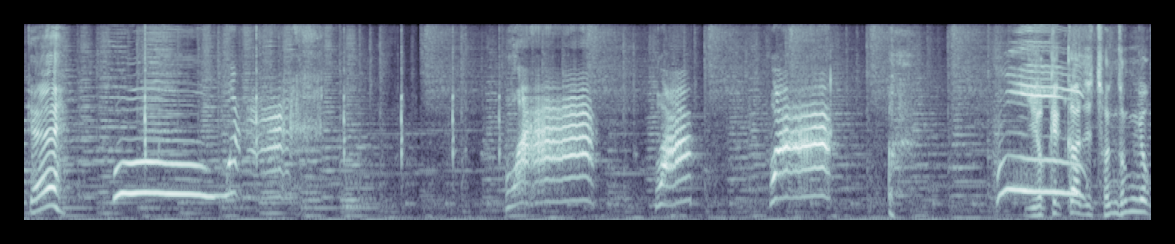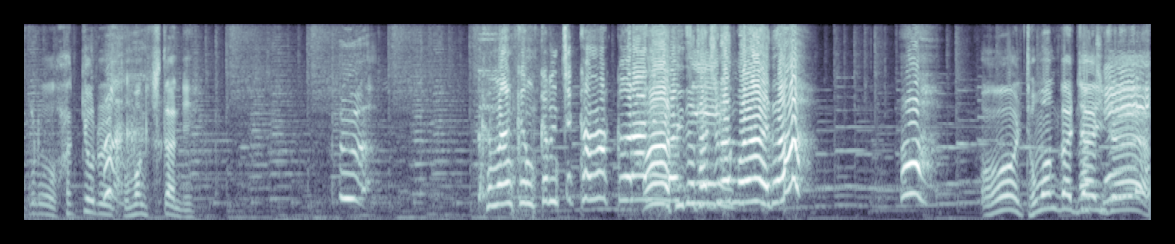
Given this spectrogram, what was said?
오케이 후, 와. 와. 와. 이렇게까지 전속력으로 학교를 도망치다니. 그만큼 끔찍한 학교라는 와 거지. 드디어 탈출한 거야 얘들아? 어 도망가자 맞지? 이제.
